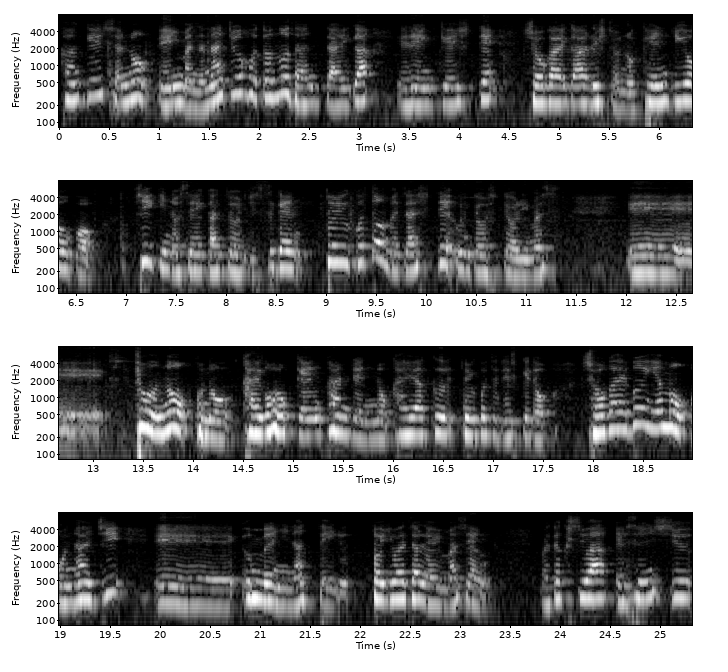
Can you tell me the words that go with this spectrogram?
関係者の、え今70ほどの団体が、え連携して障害がある人の権利擁護地域の生活を実現ということを目指して運動しております。えー、今日のこの介護保険関連の改悪ということですけど障害分野も同じ、えー、運命になっていると言わざるを得ません私は、え先週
